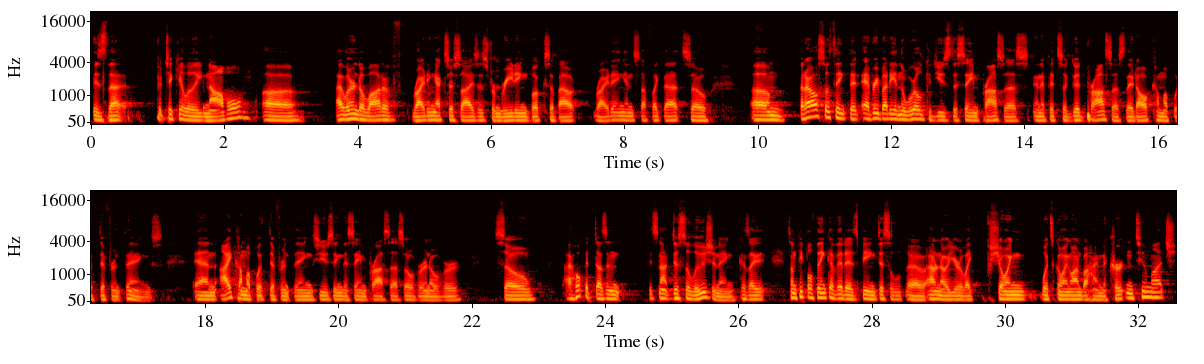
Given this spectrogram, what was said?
is that particularly novel. Uh, I learned a lot of writing exercises from reading books about writing and stuff like that. So, um, but I also think that everybody in the world could use the same process, and if it's a good process, they'd all come up with different things. And I come up with different things using the same process over and over. So I hope it doesn't. It's not disillusioning because I. Some people think of it as being disil. Uh, I don't know. You're like showing what's going on behind the curtain too much.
